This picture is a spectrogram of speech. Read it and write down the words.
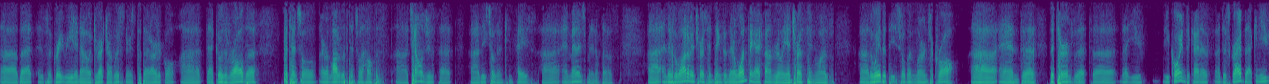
uh, that is a great read, and I would direct our listeners to that article uh, that goes over all the potential or a lot of the potential health uh, challenges that these children can face uh, and management of those. Uh, and there's a lot of interesting things in there. One thing I found really interesting was uh, the way that these children learn to crawl uh, and uh, the terms that uh, that you you coined to kind of uh, describe that. Can you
